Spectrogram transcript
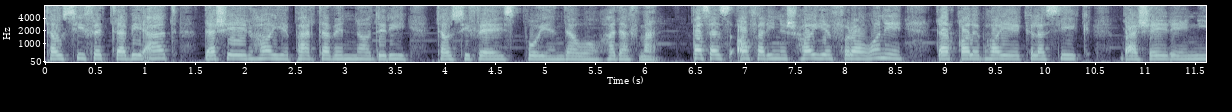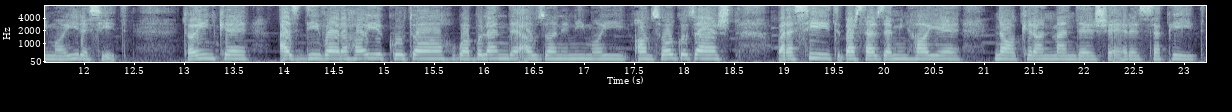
توصیف طبیعت در شعرهای پرتب نادری توصیف است پوینده و هدفمند. پس از آفرینش های فراوان در قالب های کلاسیک و شعر نیمایی رسید تا اینکه از دیواره های کوتاه و بلند اوزان نیمایی آنسا گذشت و رسید بر سرزمین های ناکرانمند شعر سپید.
